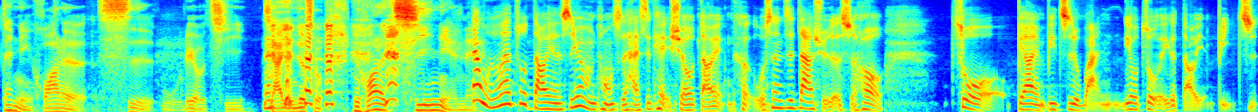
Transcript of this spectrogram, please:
但你花了四五六七加研究所，你花了七年呢。但我都在做导演，是因为我们同时还是可以修导演课。我甚至大学的时候做表演毕制完，又做了一个导演毕制。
